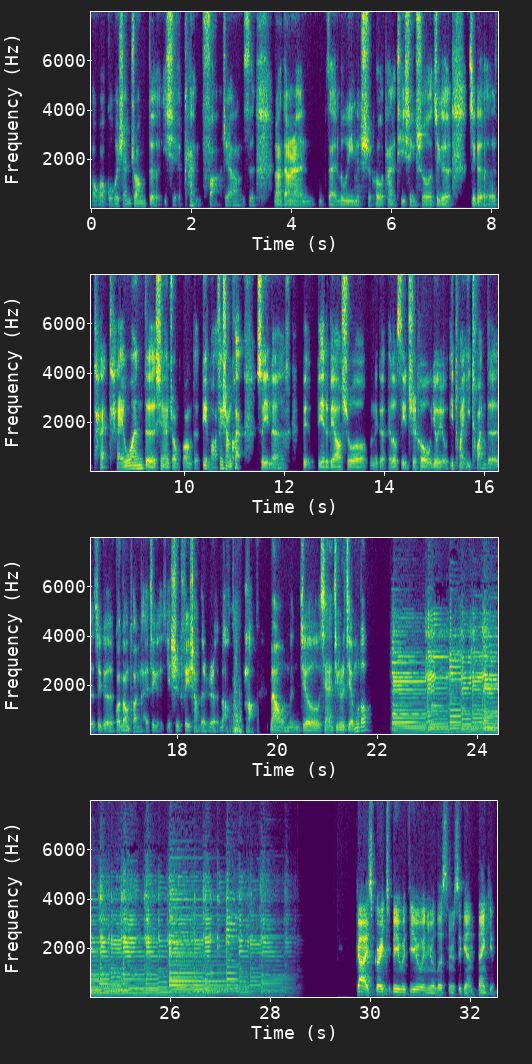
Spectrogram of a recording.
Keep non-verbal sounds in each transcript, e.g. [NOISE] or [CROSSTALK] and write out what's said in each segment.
包括国会山庄的一些看法这样子。那当然在录音的时候，他也提醒说，这个这个台台湾的。现在状况的变化非常快，所以呢，别别的不要说，那个 Pelosi 之后又有一团一团的这个观光团来，这个也是非常的热闹。好，那我们就现在进入节目喽。Guys, great to be with you and your listeners again. Thank you.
